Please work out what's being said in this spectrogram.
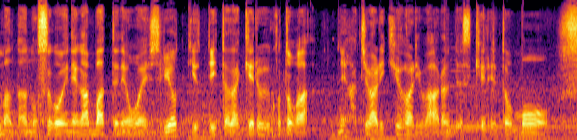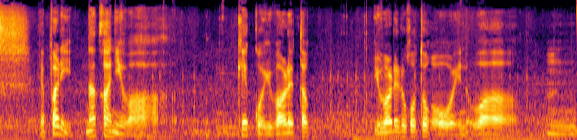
まあ、あのすごいね頑張ってね応援してるよって言っていただけることが、ね、8割9割はあるんですけれどもやっぱり中には結構言われた言われることが多いのはうん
